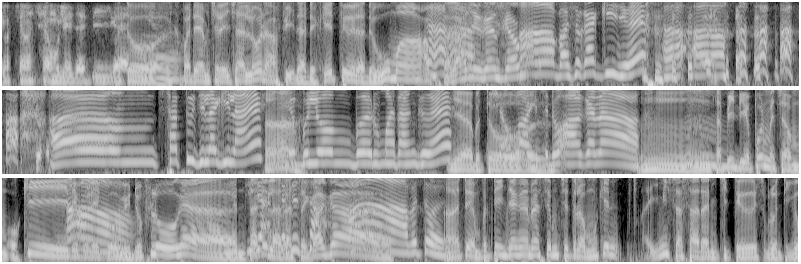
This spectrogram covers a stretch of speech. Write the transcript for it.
macam-macam boleh jadi kan. Betul Ya. Kepada yang mencari calon Afiq dah ada kereta Dah ada rumah Apa salahnya kan sekarang Ah, basuh kaki je eh. um, satu je lagi lah eh. Ah, ah. Dia belum berumah tangga eh. Ya, betul. InsyaAllah kita doakan lah. Hmm, Tapi dia pun macam Okey Dia Ah. boleh go with the flow kan Dia Tak tidak adalah rasa gagal Ah, betul. Ah, Itu yang penting Jangan rasa macam tu lah Mungkin Ini sasaran kita Sebelum 30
